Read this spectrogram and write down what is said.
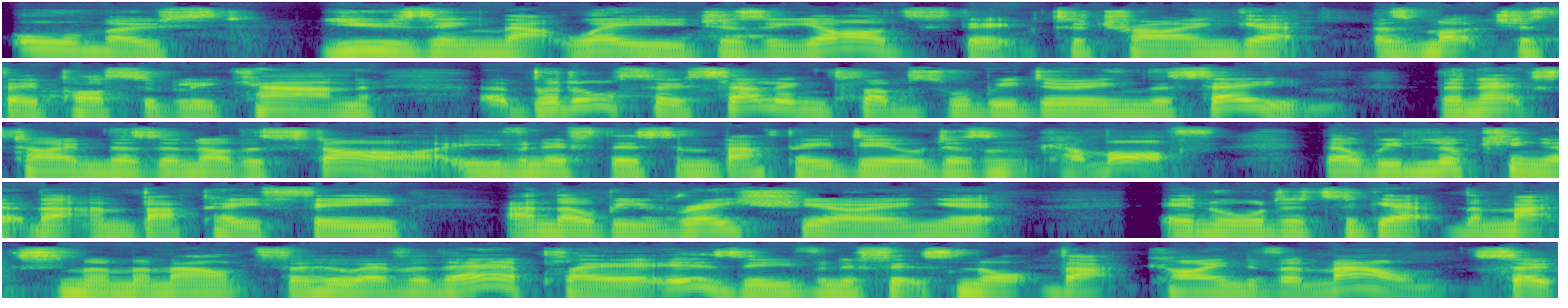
almost using that wage as a yardstick to try and get as much as they possibly can. But also, selling clubs will be doing the same. The next time there's another star, even if this Mbappe deal doesn't come off, they'll be looking at that Mbappe fee and they'll be ratioing it in order to get the maximum amount for whoever their player is, even if it's not that kind of amount. So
